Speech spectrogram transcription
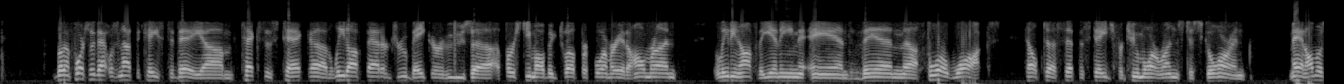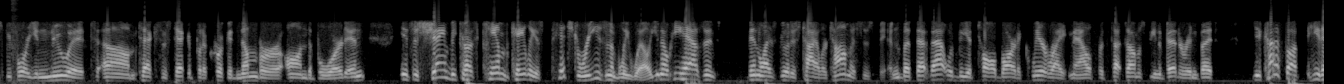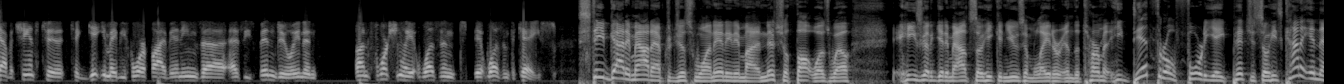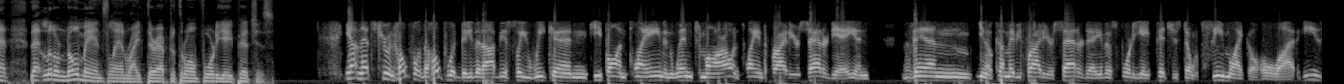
but unfortunately, that was not the case today. Um, Texas Tech uh, leadoff batter Dru Baker, who's uh, a first-team All Big 12 performer, had a home run leading off the inning, and then uh, four walks helped uh, set the stage for two more runs to score. And man, almost before you knew it, um, Texas Tech had put a crooked number on the board, and it's a shame because Cam Caley has pitched reasonably well. You know, he hasn't been as good as Tyler Thomas has been, but that that would be a tall bar to clear right now for Thomas being a veteran. But you kind of thought he'd have a chance to to get you maybe four or five innings uh, as he's been doing, and unfortunately, it wasn't it wasn't the case. Steve got him out after just one inning, and my initial thought was, well, he's going to get him out so he can use him later in the tournament. He did throw 48 pitches, so he's kind of in that that little no man's land right there after throwing 48 pitches. Yeah, and that's true. And hopefully, the hope would be that obviously we can keep on playing and win tomorrow and play into Friday or Saturday. And then, you know, come maybe Friday or Saturday, those 48 pitches don't seem like a whole lot. He's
